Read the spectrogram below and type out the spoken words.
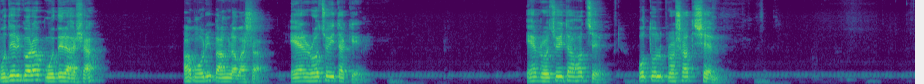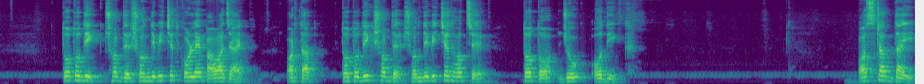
মোদের গরব, মোদের আশা। আমরি বাংলা ভাষা। এর রচয়িতাকে এর রচয়িতা হচ্ছে অতুল প্রসাদ সেন। ততোধিক শব্দের সন্ধিবিচ্ছেদ করলে পাওয়া যায়, অর্থাৎ ততোধিক শব্দের সন্ধিবিচ্ছেদ হচ্ছে তত যুগ অধিক। অষ্টাধ্যায়ী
